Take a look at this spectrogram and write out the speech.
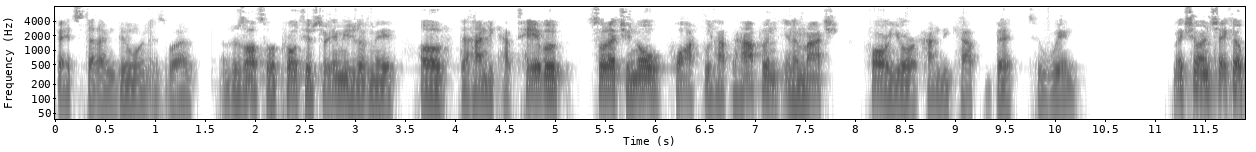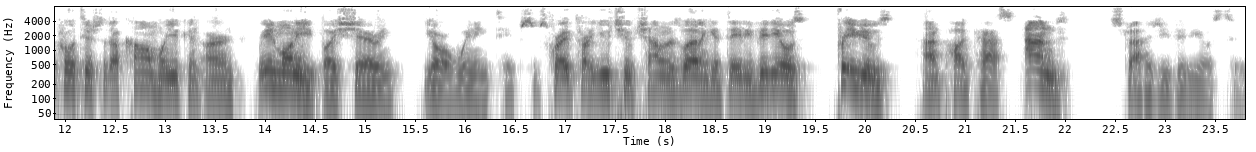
bets that I'm doing as well. And there's also a Pro Tipster image I've made of the handicap table so that you know what will have to happen in a match for your handicap bet to win. Make sure and check out protipster.com where you can earn real money by sharing your winning tips. Subscribe to our YouTube channel as well and get daily videos, previews, and podcasts, and strategy videos too.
